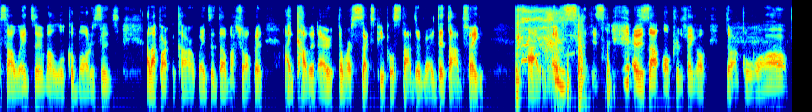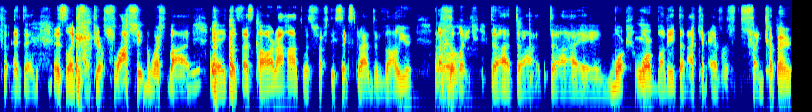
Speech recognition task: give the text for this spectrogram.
so I went to my local Morrison's and I parked the car, went and done my shopping, and coming out, there were six people standing around the damn thing. And it was, it, was, it was that awkward thing of do I go up and then it's like I'm pure flashing with my because this car I had was fifty six grand in value. Oh. like do I, do I, do I, uh, more Yeah. more money than I can ever think about.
